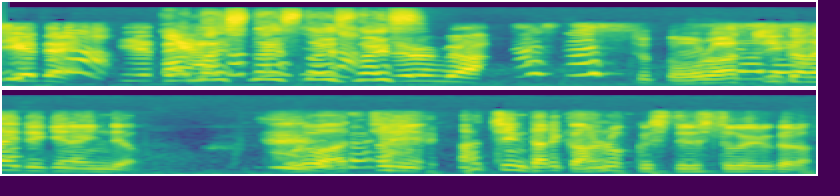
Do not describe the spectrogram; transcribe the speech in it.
逃げてあ、ナイスナイスナイスナイス逃げ。るんだちょっと俺はあっち行かないといけないんだよ。俺はあっちに、あっちに誰かアンロックしてる人がいるから、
